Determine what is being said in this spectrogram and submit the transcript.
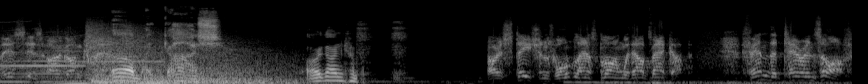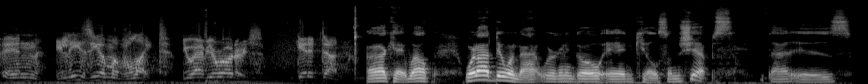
this is Argon Command. Oh my gosh. Argon come. Our stations won't last long without backup. Fend the Terrans off in Elysium of Light. You have your orders. Get it done. Okay, well, we're not doing that. We're gonna go and kill some ships. That is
